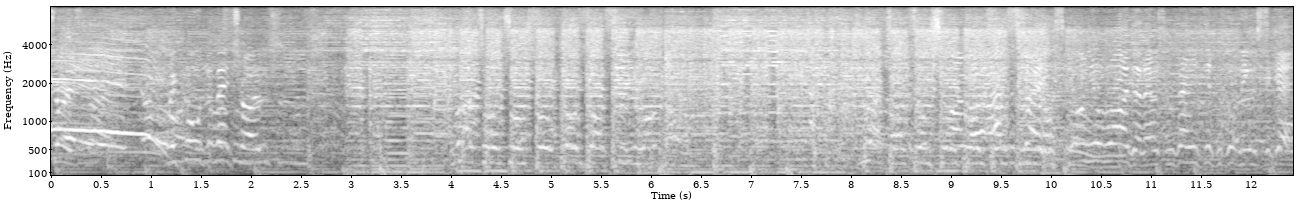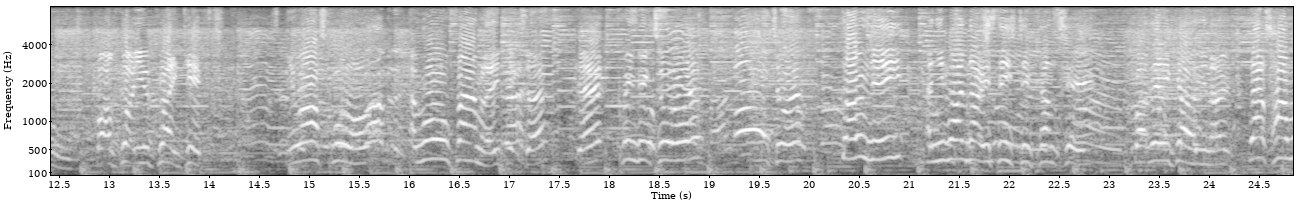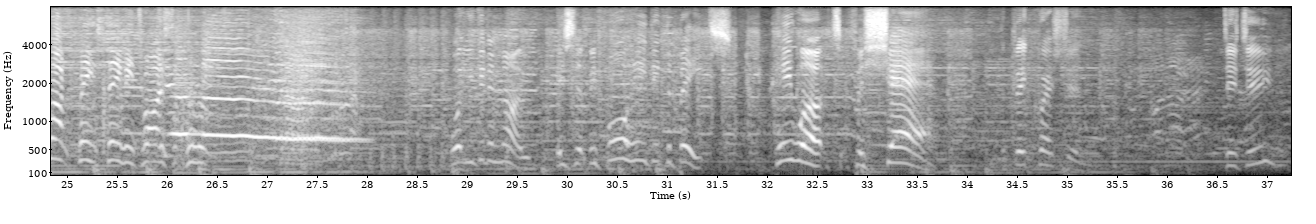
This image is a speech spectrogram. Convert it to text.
Metros. We're called the Metros. I have to say, on your rider, there were some very difficult things to get, but I've got you a great gift. You asked for a royal family picture, yeah? Queen Victoria, Victoria, Dodi, and you might notice these two cunts here, but there you go, you know. That's how much Beat Stevie to... What you didn't know is that before he did the beats, he worked for Cher. The big question. Did you?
